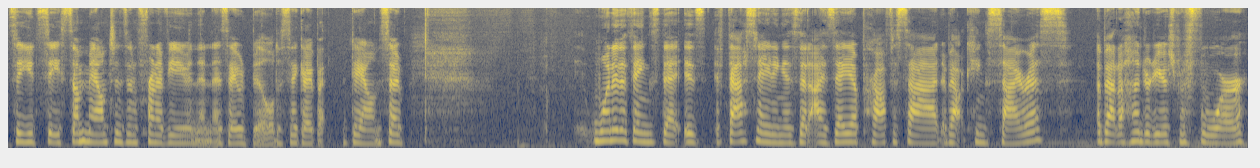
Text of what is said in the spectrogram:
So you'd see some mountains in front of you and then as they would build as they go back down. So one of the things that is fascinating is that Isaiah prophesied about King Cyrus about a hundred years before,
